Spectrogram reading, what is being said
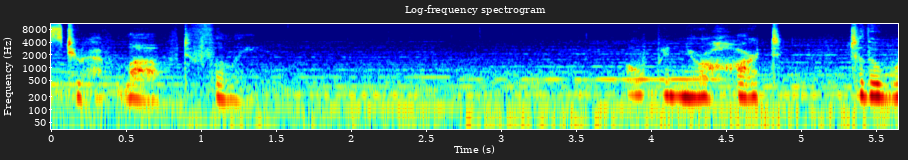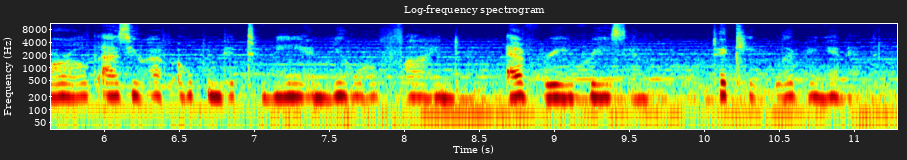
Is to have loved fully. Open your heart to the world as you have opened it to me, and you will find every reason to keep living in it.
